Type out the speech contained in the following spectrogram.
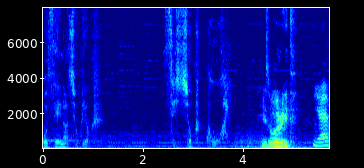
旺盛な食欲接触交配 He's worried. Yeah.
